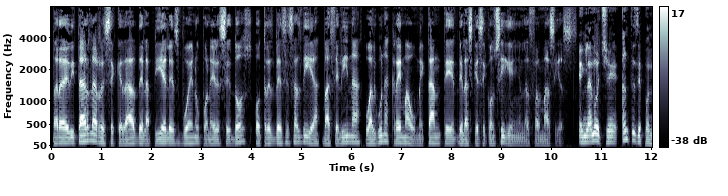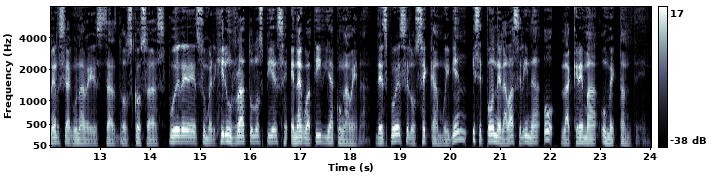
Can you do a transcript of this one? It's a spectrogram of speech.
Para evitar la resequedad de la piel es bueno ponerse dos o tres veces al día vaselina o alguna crema humectante de las que se consiguen en las farmacias. En la noche, antes de ponerse alguna de estas dos cosas, puede sumergir un rato los pies en agua tibia con avena. Después se los seca muy bien y se pone la vaselina o la crema humectante.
